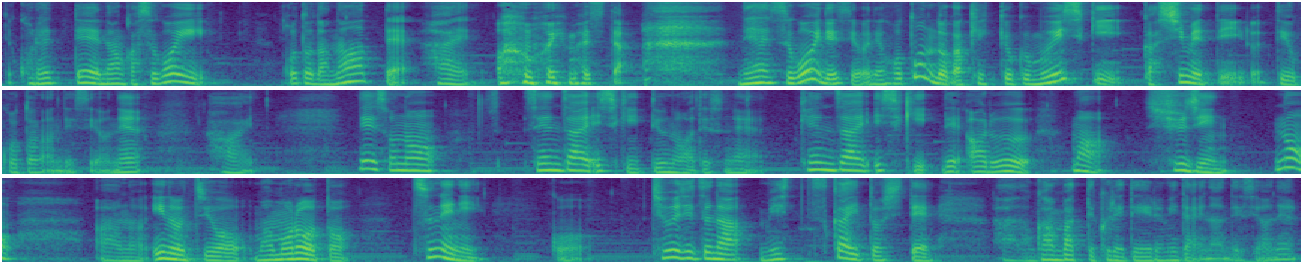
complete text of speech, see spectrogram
でこれってなんかすごいことだなってはい 思いました。ねすごいですよねほとんどが結局無意識が占めているっていうことなんですよね。はい、でその潜在意識っていうのはですね健在意識である、まあ、主人のあの命を守ろうと常にこう忠実な召使いとしてあの頑張ってくれているみたいなんですよね。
